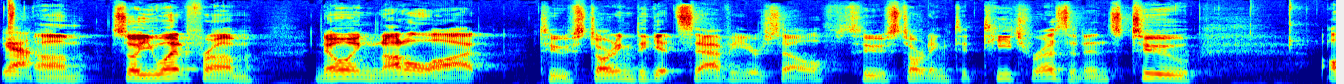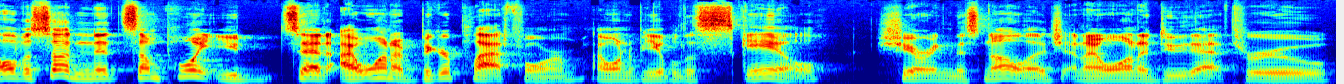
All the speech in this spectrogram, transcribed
Yeah. Um, so you went from knowing not a lot to starting to get savvy yourself to starting to teach residents to all of a sudden at some point you said I want a bigger platform. I want to be able to scale sharing this knowledge, and I want to do that through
